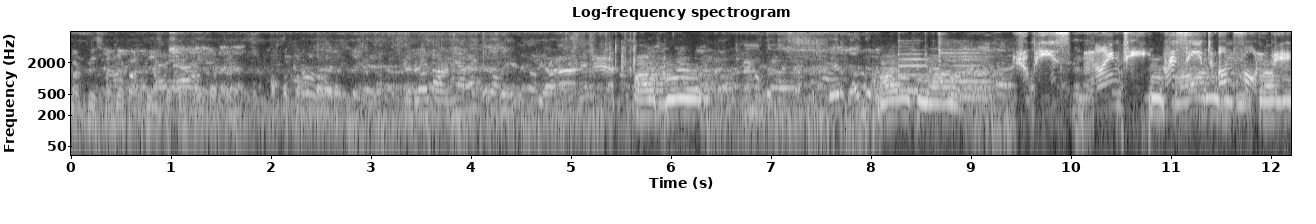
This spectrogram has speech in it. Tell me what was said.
ਪਟਕੇ ਸਾਂਝਾ ਕਰਦੇ ਆਪਾਂ ਗੱਲ ਕਰਦੇ ਆਪਾਂ ਕੰਮ ਕਰ ਰਹੇ ਹਾਂ। ਅੱਜ ਸਾਰੇ ਪੰਜਾਬ Rupees 90 ਤੇ received on phone pay.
